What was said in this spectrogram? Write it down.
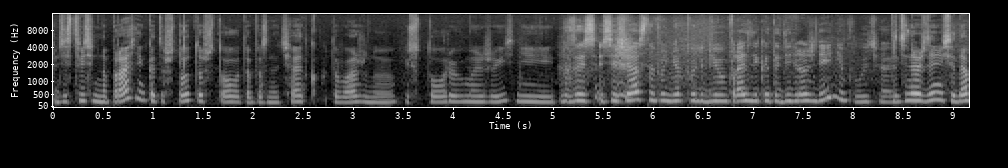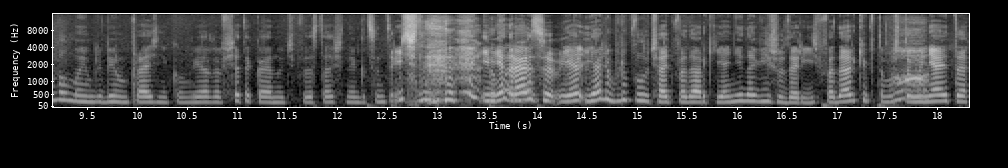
действительно праздник это что-то, что вот обозначает какую-то важную историю в моей жизни. Ну, то есть сейчас, например, твой любимый праздник это день рождения, получается? День рождения всегда был моим любимым праздником. Я вообще такая, ну, типа, достаточно эгоцентричная. И ну, мне нравится, я люблю получать подарки, я ненавижу дарить подарки, потому что у меня это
